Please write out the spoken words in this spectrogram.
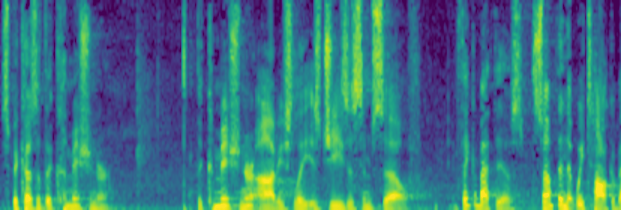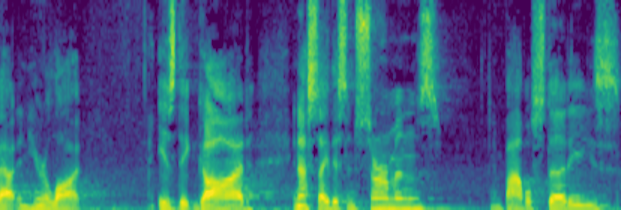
It's because of the commissioner. The commissioner, obviously, is Jesus himself. think about this something that we talk about in here a lot is that God, and I say this in sermons, in Bible studies,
